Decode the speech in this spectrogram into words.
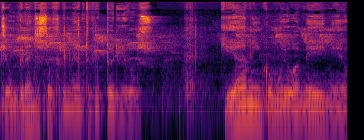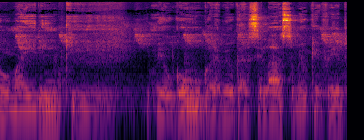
de um grande sofrimento vitorioso. Que amem como eu amei meu Mairim, que meu Gôngora, meu Garcilasso, meu Quevedo,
